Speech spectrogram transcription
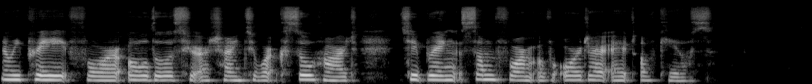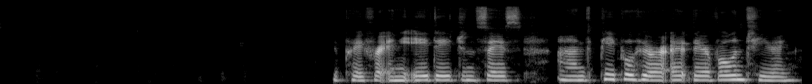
And we pray for all those who are trying to work so hard to bring some form of order out of chaos. We pray for any aid agencies and people who are out there volunteering,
